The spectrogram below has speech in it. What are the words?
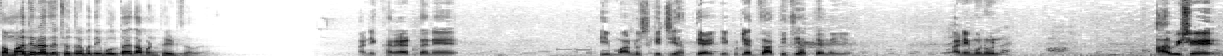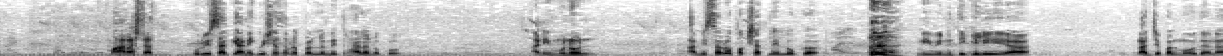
संभाजीराजे छत्रपती बोलतायत आपण थेट जाऊया. आणि खऱ्या अर्थाने ही माणुसकीची हत्या आहे ही कुठल्या जातीची हत्या नाही आहे आणि म्हणून हा विषय महाराष्ट्रात पूर्वीसारखे अनेक विषय सगळं प्रलंबित राहायला नको. आणि म्हणून आम्ही सर्व पक्षातले लोक मी विनंती केली राज्यपाल महोदयांना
